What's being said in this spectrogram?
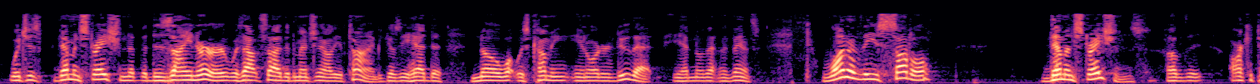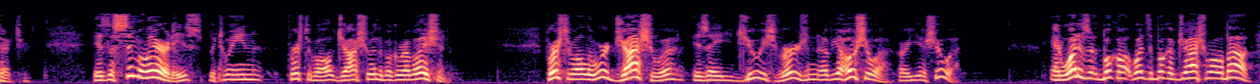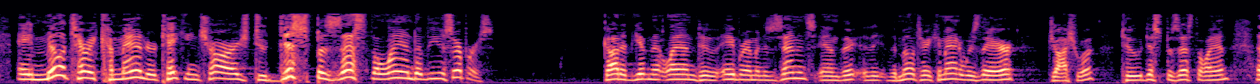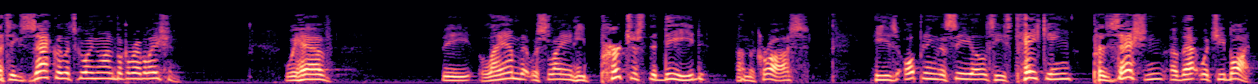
which is demonstration that the designer was outside the dimensionality of time because he had to know what was coming in order to do that. He had to know that in advance. One of these subtle demonstrations of the architecture is the similarities between, first of all, Joshua and the book of Revelation. First of all, the word Joshua is a Jewish version of Yehoshua or Yeshua. And what is, the book, what is the book of Joshua all about? A military commander taking charge to dispossess the land of the usurpers. God had given that land to Abraham and his descendants, and the, the, the, military commander was there, Joshua, to dispossess the land. That's exactly what's going on in the book of Revelation. We have the lamb that was slain. He purchased the deed on the cross. He's opening the seals. He's taking possession of that which he bought,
